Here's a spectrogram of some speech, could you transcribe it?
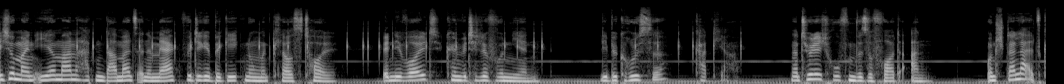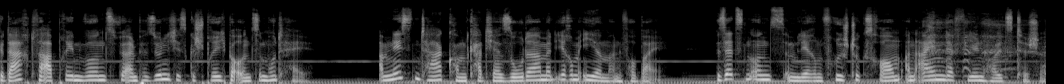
Ich und mein Ehemann hatten damals eine merkwürdige Begegnung mit Klaus Toll. Wenn ihr wollt, können wir telefonieren. Liebe Grüße, Katja. Natürlich rufen wir sofort an. Und schneller als gedacht verabreden wir uns für ein persönliches Gespräch bei uns im Hotel. Am nächsten Tag kommt Katja Soda mit ihrem Ehemann vorbei. Wir setzen uns im leeren Frühstücksraum an einen der vielen Holztische.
